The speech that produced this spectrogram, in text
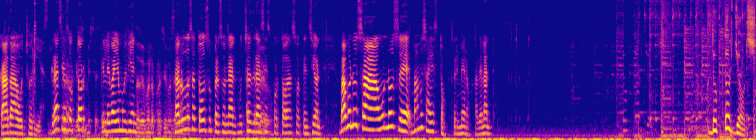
cada ocho días. Gracias, doctor. Que, le vaya muy bien. Nos vemos la próxima Saludos a todo su personal. Muchas gracias por toda su atención. Vámonos a unos, eh, vamos a esto primero. Adelante. Doctor George,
